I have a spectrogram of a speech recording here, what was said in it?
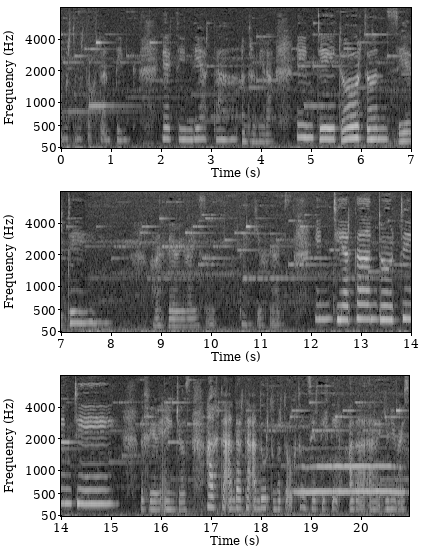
tamar, tochter and pink et indierta Andromeda inti tortun sirti. Our fairy races, thank you fairies. Intiertan turtinti. The fairy angels. Achta andarta andurt onder de ochtend sertichti ada universe.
